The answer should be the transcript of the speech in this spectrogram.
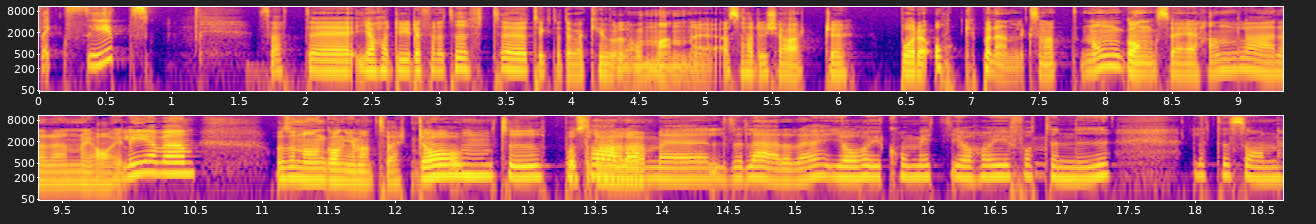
sexigt. Så att eh, jag hade ju definitivt eh, tyckt att det var kul om man eh, alltså hade kört eh, både och på den. Liksom att någon gång så är han läraren och jag eleven. Och så någon gång är man tvärtom, typ. Och tal sådär. om eh, lite lärare. Jag har ju kommit, jag har ju fått en ny lite sån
